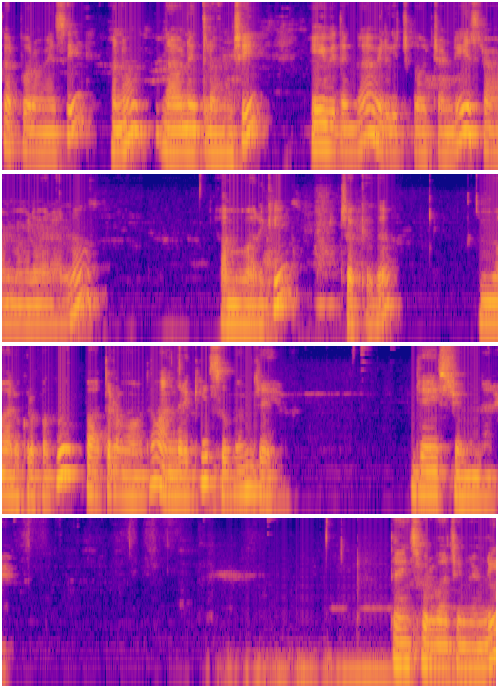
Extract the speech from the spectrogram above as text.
కర్పూరం వేసి మనం నవనీతిలో ఉంచి ఏ విధంగా వెలిగించుకోవచ్చండి శ్రావణ మంగళవారాల్లో అమ్మవారికి చక్కగా వారి కృపకు పాత్రమవుతాం అందరికీ శుభం. జయ జై శ్రీమన్నారాయణ. థ్యాంక్స్ ఫర్ వాచింగ్ అండి.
